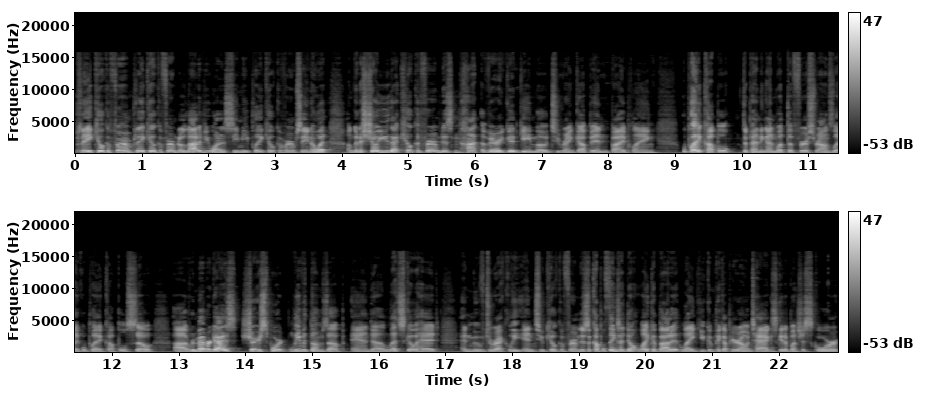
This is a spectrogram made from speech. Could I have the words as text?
play kill confirmed, play kill confirmed. A lot of you wanted to see me play kill confirmed, so you know what? I'm going to show you that kill confirmed is not a very good game mode to rank up in by playing We'll play a couple, depending on what the first round's like. We'll play a couple. So uh, remember, guys, show your support, leave a thumbs up, and uh, let's go ahead and move directly into Kill Confirm. There's a couple things I don't like about it, like you can pick up your own tags, get a bunch of score.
